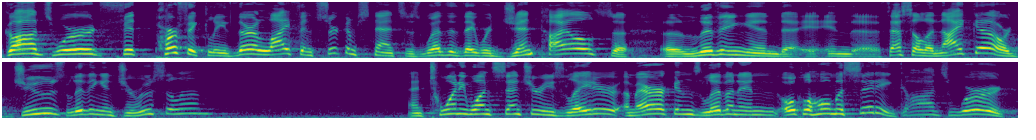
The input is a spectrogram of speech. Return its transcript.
God's word fit perfectly their life and circumstances, whether they were Gentiles uh, uh, living in, uh, in Thessalonica or Jews living in Jerusalem. And 21 centuries later, Americans living in Oklahoma City, God's word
